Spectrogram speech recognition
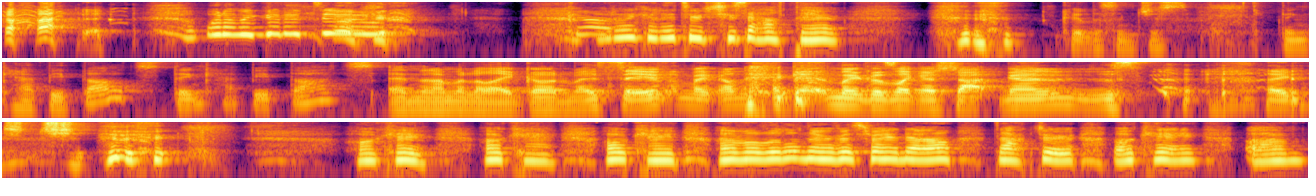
god! What are we gonna do? What are we gonna do? She's out there. Okay, listen, just think happy thoughts, think happy thoughts, and then I'm gonna like go to my safe. I'm like, I'm like, I'm like there's like a shotgun, just like, Okay, okay, okay. I'm a little nervous right now, doctor. Okay. Um,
